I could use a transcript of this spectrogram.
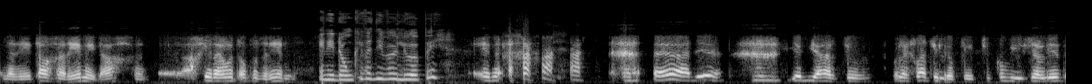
en dan het al gereën die dag. Ag, jy nou het op het reën. En die donkie wat nie wou loop nie. En ja, nee. Jy jaar toe. Wil ek glad nie loop nie. Toe kom jy sal net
